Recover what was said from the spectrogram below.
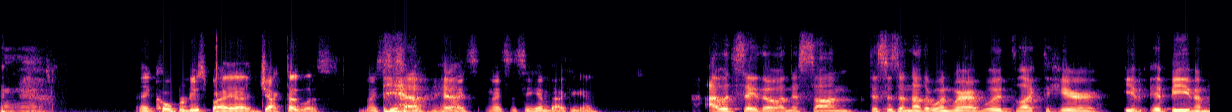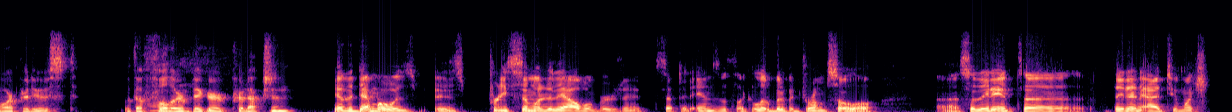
Mm-hmm. And co-produced by uh, Jack Douglas. Nice. To Yeah, see, yeah. Nice, nice to see him back again. I would say though, on this song, this is another one where I would like to hear it be even more produced with a fuller, bigger production. Yeah, the demo is is pretty similar to the album version, except it ends with like a little bit of a drum solo. Uh, so they didn't uh, they didn't add too much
